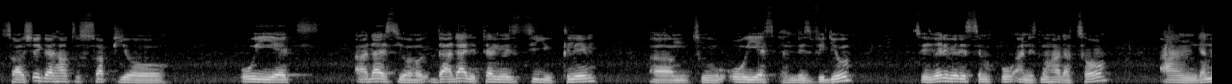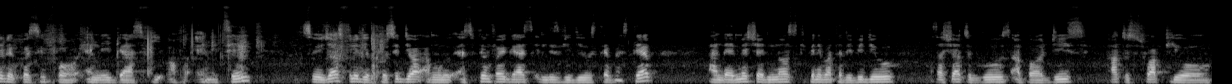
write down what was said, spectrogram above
So I'll show you guys how to swap your OEX uh, that is your that, that is the 10 USDT you claim um, to OES in this video. So it's very very simple and it's not hard at all. And they're not requesting for any gas fee or for anything. So you just follow the procedure. I'm going to explain for you guys in this video step by step. And then make sure not skip any part of the video. As i show to goes about this how to swap your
